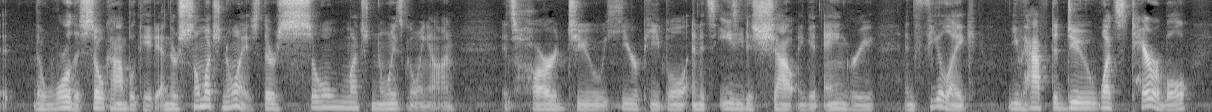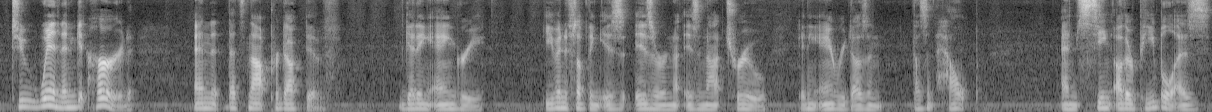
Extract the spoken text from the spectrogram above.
it the world is so complicated and there's so much noise. There's so much noise going on. It's hard to hear people and it's easy to shout and get angry and feel like you have to do what's terrible to win and get heard. And that's not productive getting angry, even if something is is or not, is not true, getting angry doesn't doesn't help. And seeing other people as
